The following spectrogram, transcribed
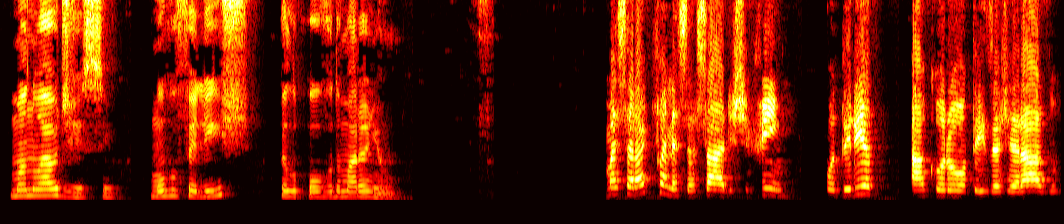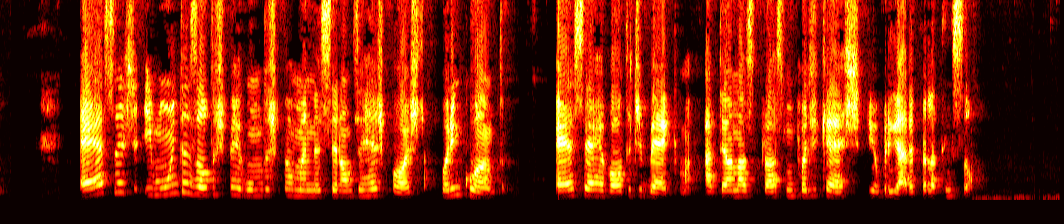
Manuel disse: Morro feliz pelo povo do Maranhão. Mas será que foi necessário este fim? Poderia a coroa ter exagerado? Essas e muitas outras perguntas permanecerão sem resposta, por enquanto. Essa é a revolta de Beckman. Até o nosso próximo podcast e obrigada pela atenção.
